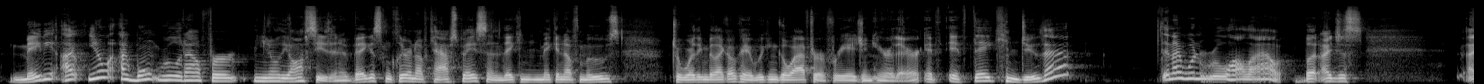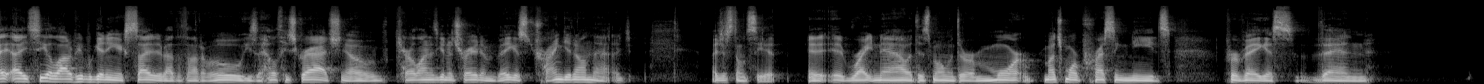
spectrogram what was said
Maybe I, you know what? I won't rule it out for you know the offseason. If Vegas can clear enough cap space and they can make enough moves to where they can be like, okay, we can go after a free agent here or there. If if they can do that, then I wouldn't rule Haula out. But I just I, I, see a lot of people getting excited about the thought of, oh, he's a healthy scratch. You know, Carolina's going to trade him. Vegas, try and get on that. I, I just don't see it. It, it. Right now, at this moment, there are more, much more pressing needs for Vegas than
